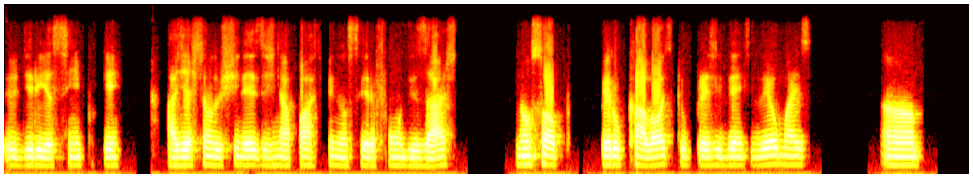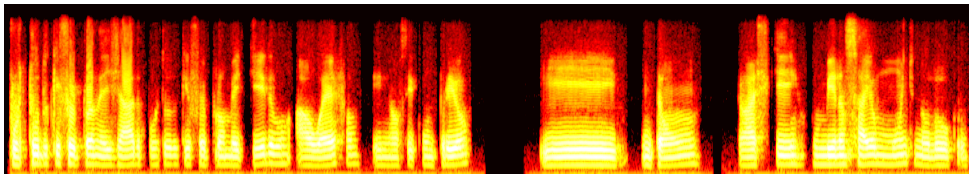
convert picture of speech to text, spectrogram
eu diria assim, porque a gestão dos chineses na parte financeira foi um desastre, não só pelo calote que o presidente deu, mas uh, por tudo que foi planejado, por tudo que foi prometido à UEFA e não se cumpriu. E então eu acho que o Milan saiu muito no lucro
